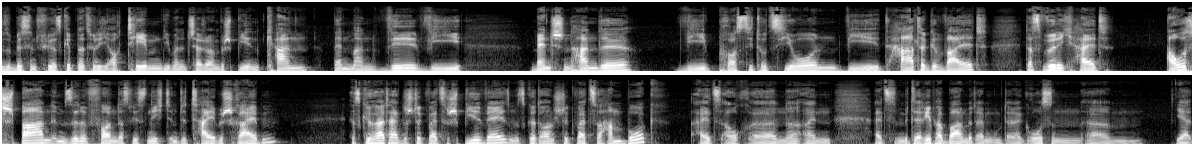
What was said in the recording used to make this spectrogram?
so ein bisschen für, es gibt natürlich auch Themen, die man in Shadowrun bespielen kann, wenn man will, wie Menschenhandel, wie Prostitution, wie harte Gewalt. Das würde ich halt aussparen im Sinne von, dass wir es nicht im Detail beschreiben. Es gehört halt ein Stück weit zur Spielwelt und es gehört auch ein Stück weit zu Hamburg, als auch äh, ne, ein, als mit der Reeperbahn mit einem mit einer großen, ähm, ja,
